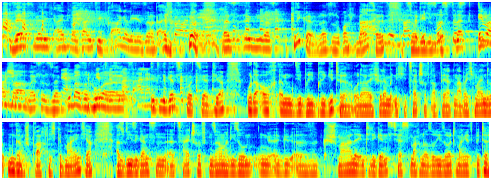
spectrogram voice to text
selbst wenn ich einfach gar nicht die Frage lese und einfach oh Gott, ja. was, irgendwie was klicke, weißt du, worauf ich hinaus will. So dieses, ich es bleibt immer, schon. Weißt du, es bleibt ja. immer so ein hoher Intelligenzquotient, ja. Oder auch ähm, die Brigitte, oder ich will damit nicht die Zeitschrift abwerten, aber ich meine so umgangssprachlich gemeint, ja. Also diese ganzen äh, Zeitschriften, sagen wir mal, die so äh, äh, schmale Intelligenztests machen oder so, die sollte man jetzt bitte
